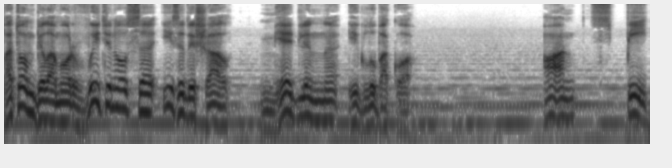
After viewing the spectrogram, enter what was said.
Потом Беломор вытянулся и задышал медленно и глубоко. «Он спит»,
